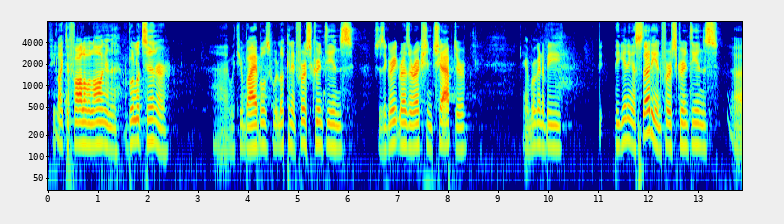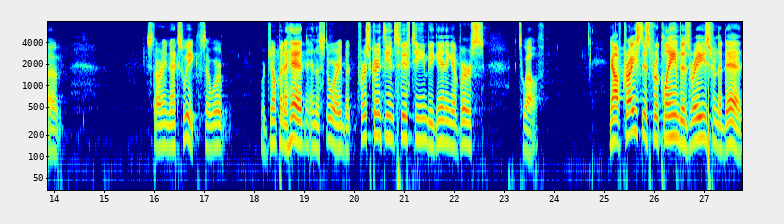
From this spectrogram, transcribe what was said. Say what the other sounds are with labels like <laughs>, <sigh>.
If you'd like to follow along in the bulletin or uh, with your Bibles, we're looking at 1 Corinthians, which is a great resurrection chapter. And we're going to be beginning a study in 1 Corinthians uh, starting next week. So we're, we're jumping ahead in the story, but 1 Corinthians 15, beginning at verse 12. Now, if Christ is proclaimed as raised from the dead,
